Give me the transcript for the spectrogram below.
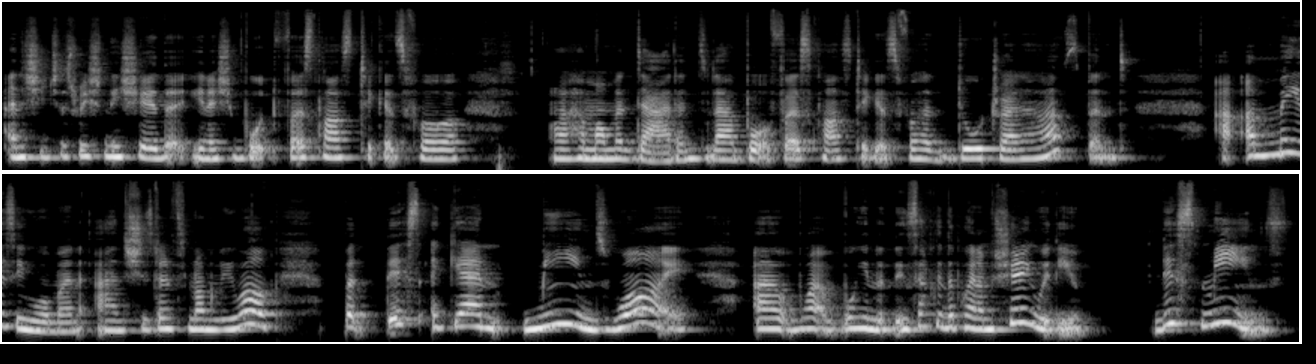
and she just recently shared that, you know, she bought first class tickets for uh, her mom and dad and now bought first class tickets for her daughter and her husband. Uh, amazing woman and she's done phenomenally well. But this again means why? Uh, why, well, you know, exactly the point I'm sharing with you. This means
